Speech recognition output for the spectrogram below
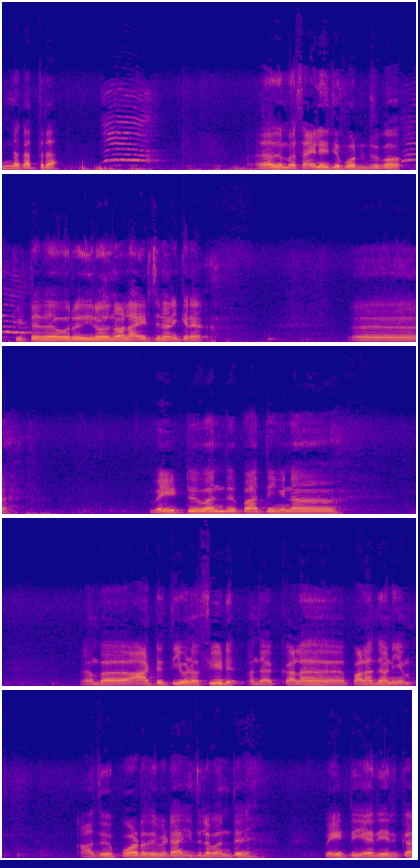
என்ன கத்துற? அதாவது நம்ம சைலேஜை போட்டுட்ருக்கோம். கிட்ட ஒரு இருபது நாள் ஆயிடுச்சுன்னு நினைக்கிறேன். வெயிட்டு வந்து பார்த்தீங்கன்னா நம்ம ஆட்டு தீவன ஃபீடு அந்த கல பலதானியம் அது போடுறதை விட இதில் வந்து வெயிட் ஏறி இருக்கா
